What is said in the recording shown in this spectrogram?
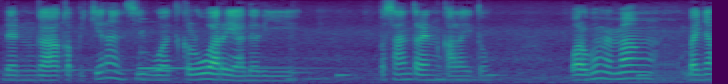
Dan gak kepikiran sih buat keluar ya dari pesantren kala itu. Walaupun memang banyak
